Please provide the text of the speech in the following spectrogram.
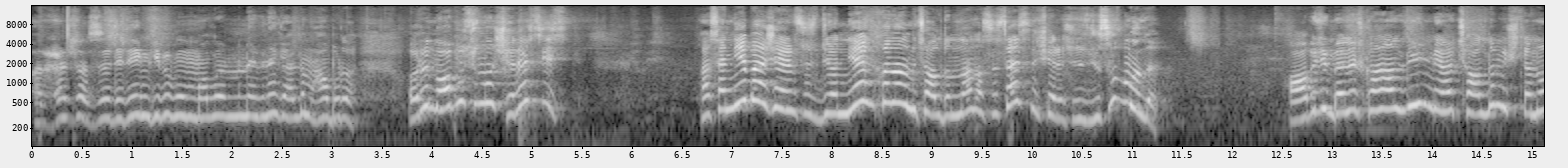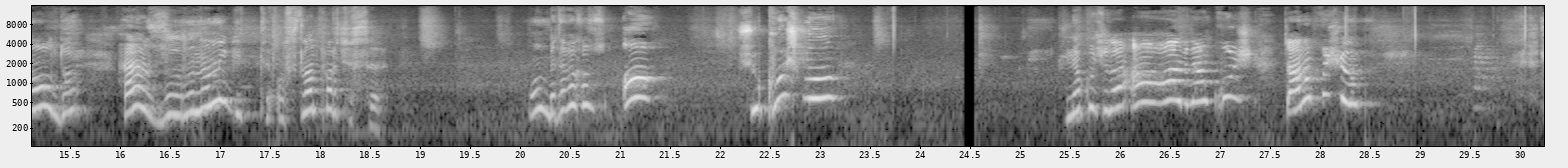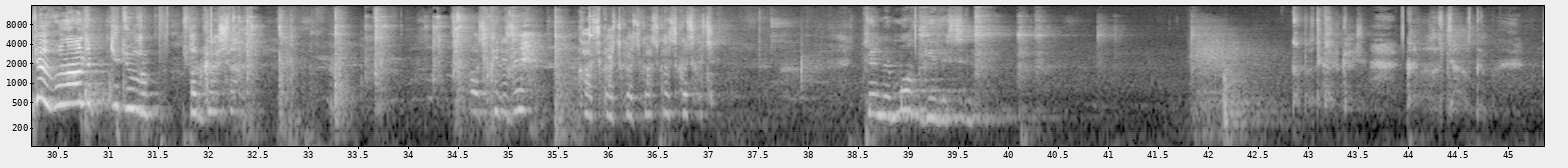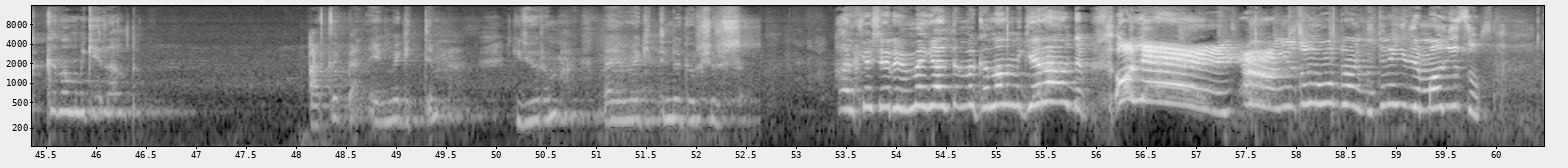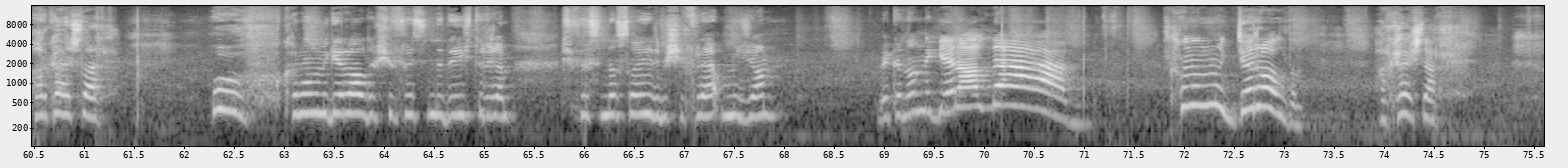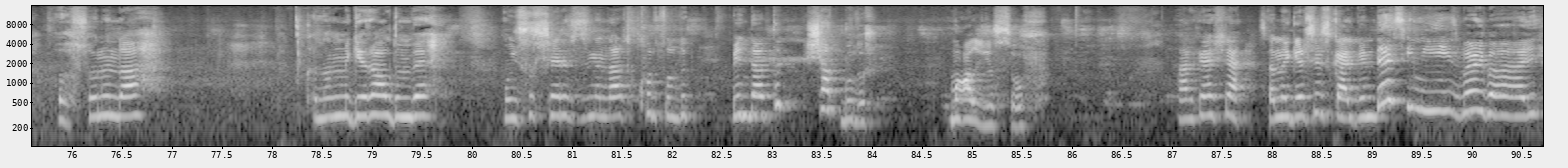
Arkadaşlar size dediğim gibi bu mallarının evine geldim. Ha burada. Arı ne yapıyorsun lan şerefsiz? Lan sen niye ben şerefsiz diyorsun? Niye kanalımı çaldın lan? Asıl sensin şerefsiz. Yusuf malı. Abicim beleş kanal değil mi ya? Çaldım işte ne oldu? Ha zoruna mı gitti? Aslan parçası. Oğlum bedava kalmış. Aa! Şu kuş mu? Ne kuşu lan? Aa harbiden kuş. Canım kuşum. Telefonu alıp gidiyorum arkadaşlar. Aç kilidi. Kaç kaç kaç kaç kaç kaç kaç. Gelme mal gelesin. Kapattık arkadaşlar. Kanalı çaldım. Kanalımı geri aldım. Artık ben evime gittim. Gidiyorum. Ben evime gittiğimde görüşürüz. Arkadaşlar evime geldim ve kanalımı geri aldım. Oley! Aa, Yusuf ne oldu? Gidene gideceğim mal Yusuf. Arkadaşlar. Of, kanalımı geri aldım. Şifresini de değiştireceğim. Şifresinde sayılı bir şifre yapmayacağım. Ve kanalımı geri aldım. Kanalımı geri aldım. Arkadaşlar. Oh, sonunda kanalımı geri aldım ve şerefsizinden de artık kurtulduk. Beni de artık şak bulur. Mal Yusuf. Arkadaşlar sana görüşürüz kalbimdesiniz. Bay bay.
